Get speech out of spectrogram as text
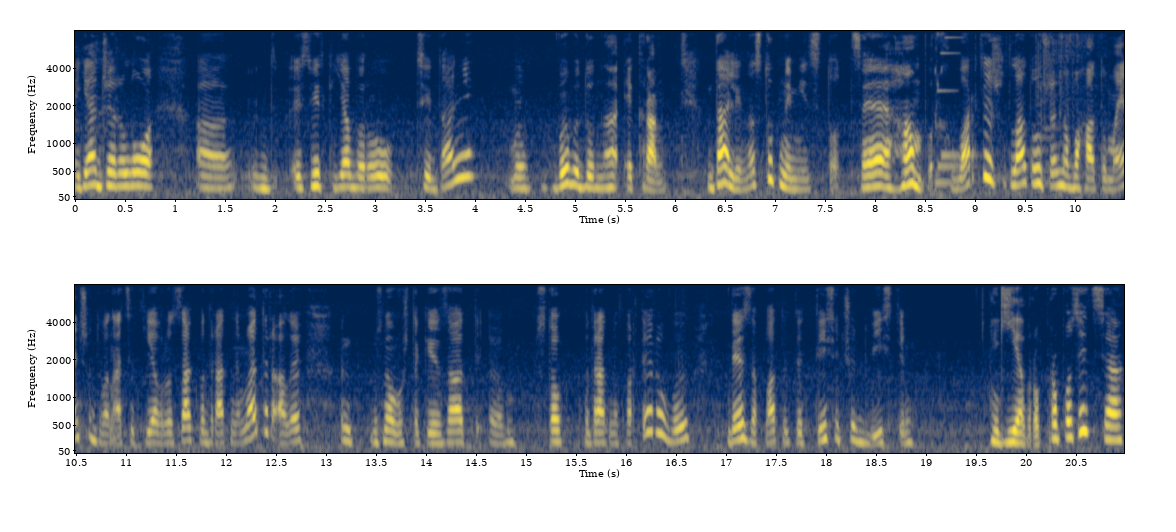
Я джерело, звідки я беру ці дані, виведу на екран. Далі, наступне місто це Гамбург. Вартість житла тут вже набагато менше 12 євро за квадратний метр, але знову ж таки за е, 100 квадратну квартиру ви десь заплатите 1200 євро. Пропозиція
